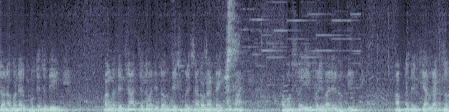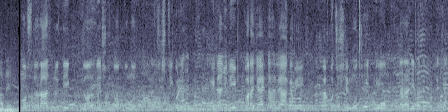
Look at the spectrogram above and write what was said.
জনগণের ভোটে যদি বাংলাদেশ জাতীয়তাবাদী দল দেশ পরিচালনার দায়িত্ব পায়, অবশ্যই এই পরিবারের প্রতি আপনাদের খেয়াল রাখতে হবে। সমস্ত রাজনৈতিক দলদের সঙ্গে ঐক্যমত সৃষ্টি করে এটা যদি করা যায়, তাহলে আগামী পঁচিশের মধ্যেই তিনি তারা নির্বাচন করতে চান।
